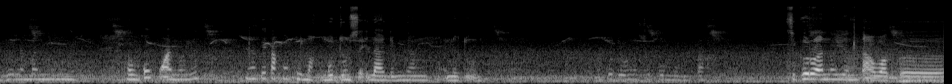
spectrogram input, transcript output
di naman yung... Ewan ko kung ano yun. Nakita kong tumakbo dun sa ilalim ng ano doon. Ako doon na siya pumunta. Siguro ano yung tawag. Uh,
